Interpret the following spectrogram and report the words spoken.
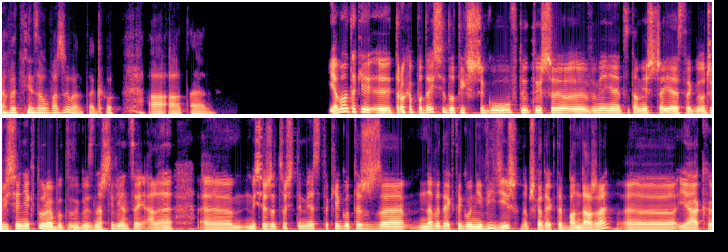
nawet nie zauważyłem tego. A, a ten. Ja mam takie e, trochę podejście do tych szczegółów. Tu, tu jeszcze e, wymienię, co tam jeszcze jest. Tak, oczywiście niektóre, bo to tego jest znacznie więcej, ale e, myślę, że coś w tym jest takiego też, że nawet jak tego nie widzisz, na przykład jak te bandaże, e, jak e,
